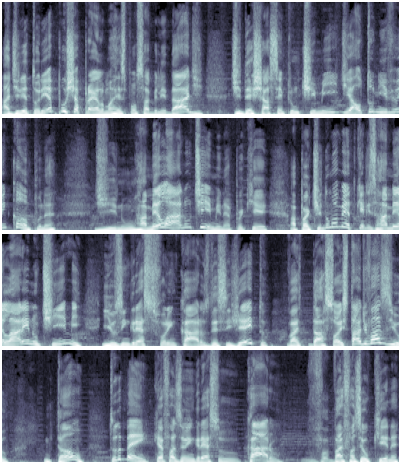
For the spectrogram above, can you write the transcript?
a diretoria puxa para ela uma responsabilidade de deixar sempre um time de alto nível em campo, né? De não ramelar no time, né? Porque a partir do momento que eles ramelarem no time e os ingressos forem caros desse jeito, vai dar só estádio vazio. Então, tudo bem, quer fazer um ingresso caro? Vai fazer o quê, né?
